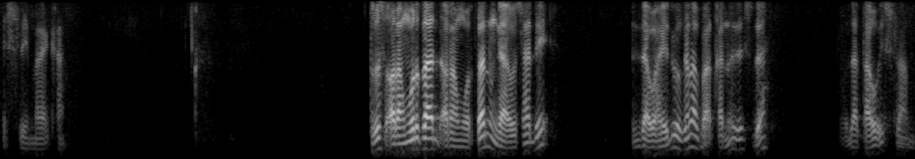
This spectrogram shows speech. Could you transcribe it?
istri mereka. Terus orang murtad, orang murtad nggak usah di dakwahi dulu. Kenapa? Karena dia sudah sudah tahu Islam.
